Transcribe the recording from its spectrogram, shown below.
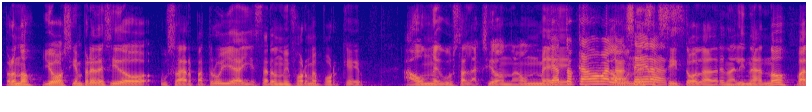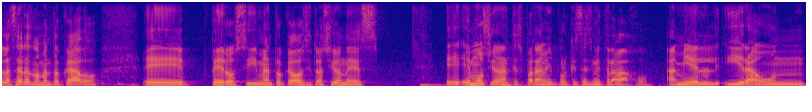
Pero no, yo siempre decido usar patrulla y estar en uniforme porque aún me gusta la acción, aún me... ¿Te ha tocado aún balaceras? necesito la adrenalina. No, balaceras no me han tocado, eh, pero sí me han tocado situaciones eh, emocionantes para mí porque este es mi trabajo. A mí el ir a un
